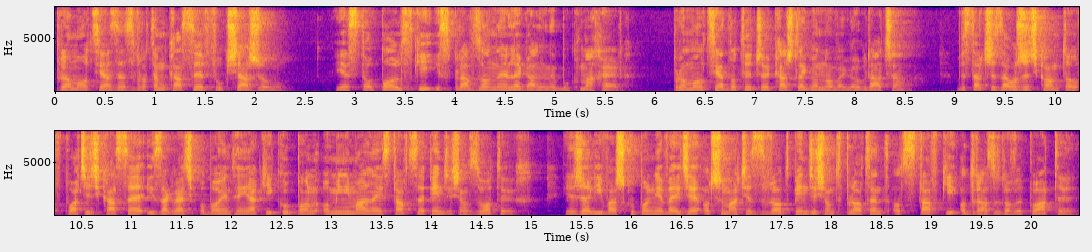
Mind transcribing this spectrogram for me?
Promocja ze zwrotem kasy w Fuksiarzu. Jest to polski i sprawdzony legalny bookmacher. Promocja dotyczy każdego nowego gracza. Wystarczy założyć konto, wpłacić kasę i zagrać obojętnie jaki kupon o minimalnej stawce 50 zł. Jeżeli wasz kupon nie wejdzie, otrzymacie zwrot 50% od stawki od razu do wypłaty.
